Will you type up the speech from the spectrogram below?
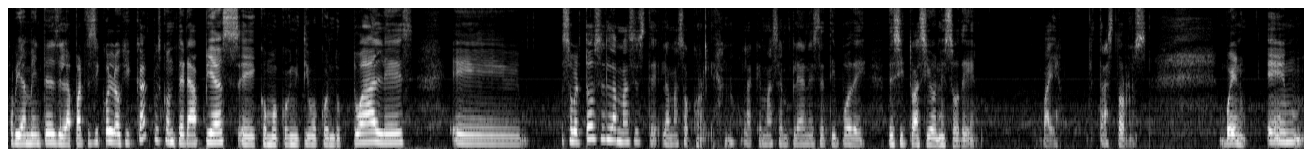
obviamente desde la parte psicológica, pues con terapias eh, como cognitivo-conductuales, eh, sobre todo es la más este la más ocurrida ¿no? la que más emplea en este tipo de, de situaciones o de, vaya, trastornos. Bueno, em,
